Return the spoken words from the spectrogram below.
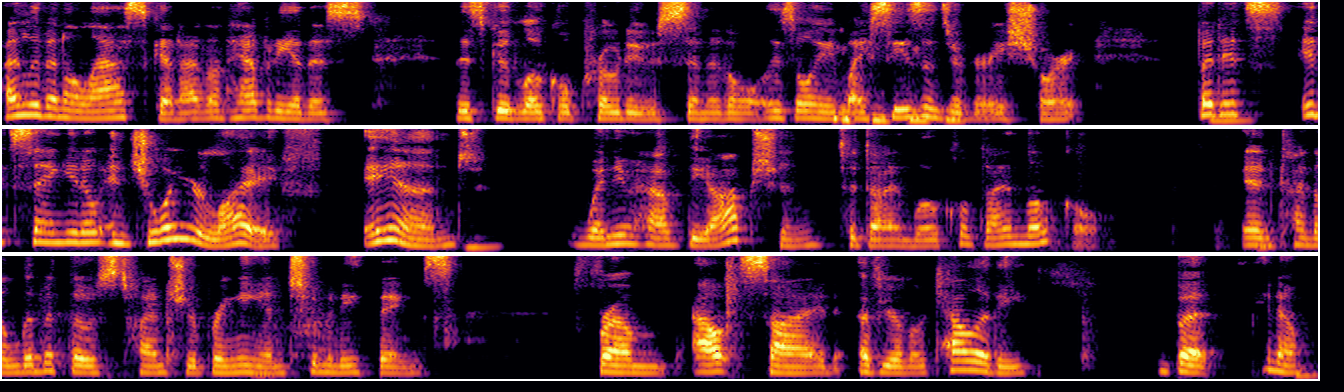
I live in Alaska and I don't have any of this this good local produce and it'll it's only my seasons are very short but it's it's saying you know enjoy your life and mm-hmm. when you have the option to dine local dine local and kind of limit those times you're bringing in too many things from outside of your locality but you know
